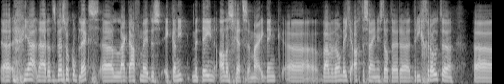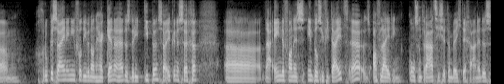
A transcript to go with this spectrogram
Uh, ja, nou, dat is best wel complex. Uh, laat ik daarvoor mee. Dus ik kan niet meteen alles schetsen. Maar ik denk, uh, waar we wel een beetje achter zijn, is dat er drie grote ehm, groepen zijn, in ieder geval, die we dan herkennen. Hè? Dus drie typen, zou je kunnen zeggen. nou, daarvan is impulsiviteit, hè? Dus afleiding. Concentratie zit een beetje tegenaan. Hè? Dus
